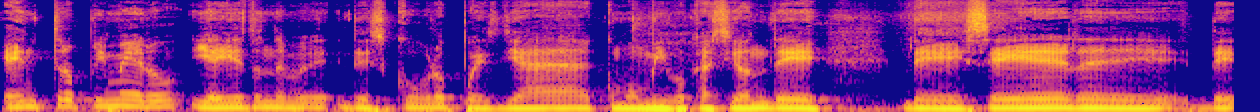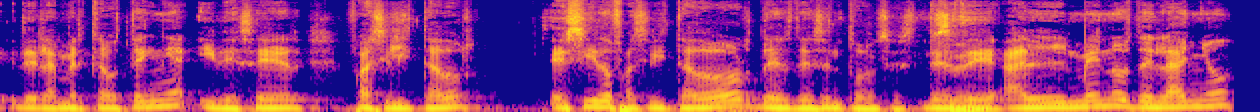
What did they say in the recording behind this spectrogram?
entro primero y ahí es donde descubro pues ya como mi vocación de, de ser eh, de la mercadotecnia y de ser facilitador he sido facilitador desde ese entonces, desde al menos del año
